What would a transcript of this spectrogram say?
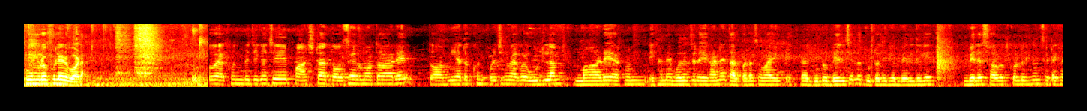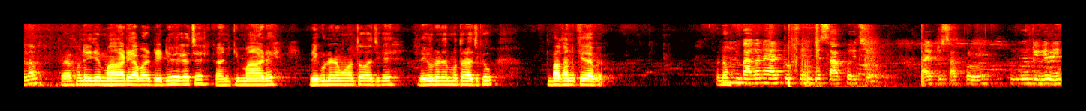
কুমড়ো ফুলের বড়া। তো এখন বেজে গেছে পাঁচটা দশের মতো আরে। তো আমি এতক্ষণ পড়েছিলাম একবার উঠলাম। মা আরে এখন এখানে বলেছিল এখানে তারপরে সবাই একটা দুটো বেল ছিল দুটো থেকে বেল থেকে বেলে শরবত করে দিলাম সেটা খেলাম। তো এখন এই যে মা আরে আবার রেডি হয়ে গেছে কারণ কি মা আরে রেগুলারের মতো আজকে রেগুলারের মতো আজকেও বাগানকে যাবে? বাগানে আর একটু ফ্রেঞ্চে সাফ হয়েছে। আর একটু সাফ করব। গুড ইভিনিং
